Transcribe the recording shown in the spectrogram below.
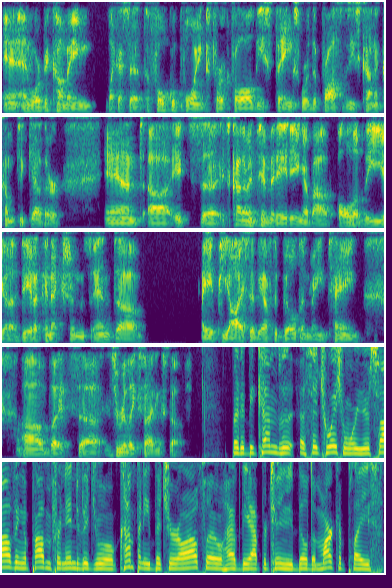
And, and, we're becoming, like I said, the focal point for, for all these things where the processes kind of come together. And uh, it's uh, it's kind of intimidating about all of the uh, data connections and uh, APIs that we have to build and maintain. Uh, but it's uh, it's really exciting stuff but it becomes a, a, situation where you're solving a problem for an individual company, but you also have the opportunity to build a marketplace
